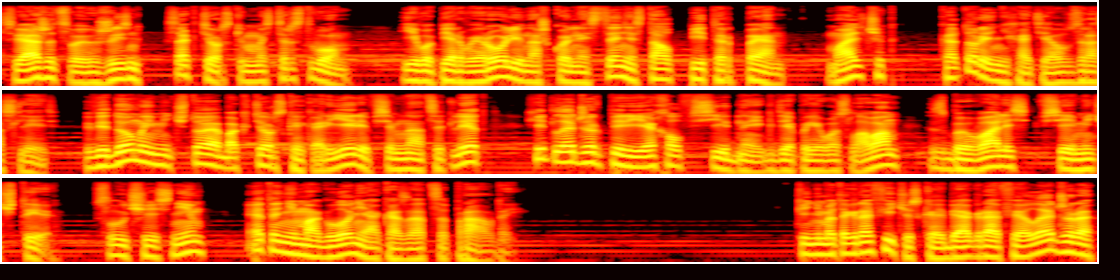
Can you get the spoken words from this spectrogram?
свяжет свою жизнь с актерским мастерством. Его первой ролью на школьной сцене стал Питер Пен, мальчик, который не хотел взрослеть. Ведомый мечтой об актерской карьере в 17 лет, Хит Леджер переехал в Сидней, где, по его словам, сбывались все мечты. В случае с ним это не могло не оказаться правдой. Кинематографическая биография Леджера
